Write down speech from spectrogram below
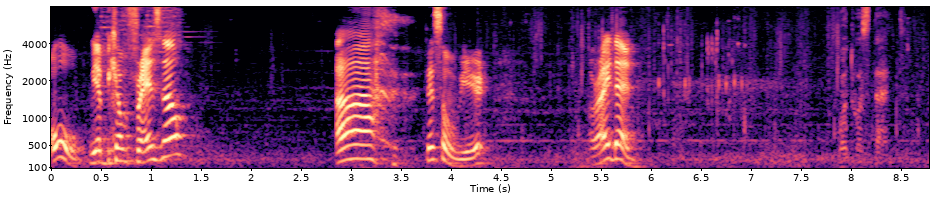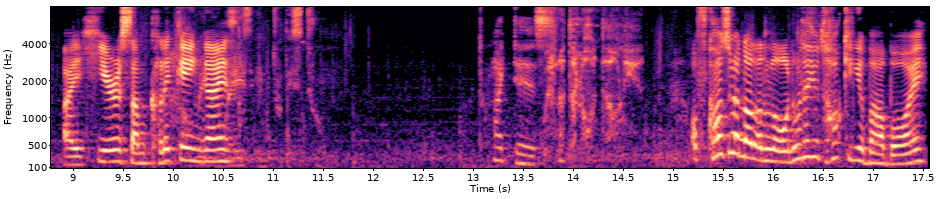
Oh, we have become friends now? Ah, that's so weird. Alright then. What was that? I hear some clicking, guys. into this tomb. Don't like this. We're not alone down here. Of course we're not alone. What are you talking about, boy?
